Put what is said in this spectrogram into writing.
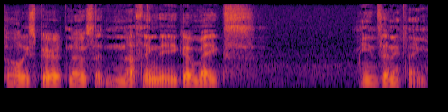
The Holy Spirit knows that nothing the ego makes means anything.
